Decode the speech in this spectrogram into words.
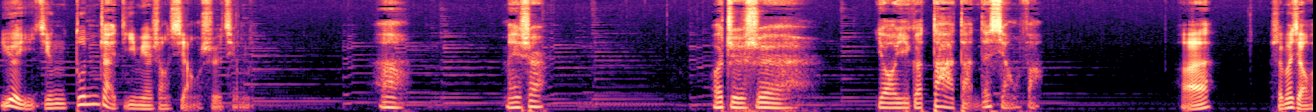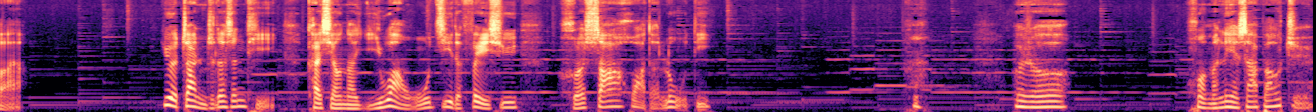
月已经蹲在地面上想事情了。啊，没事儿，我只是有一个大胆的想法。哎，什么想法呀？月站直了身体，看向那一望无际的废墟和沙化的陆地。哼，不如我们猎杀包纸，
